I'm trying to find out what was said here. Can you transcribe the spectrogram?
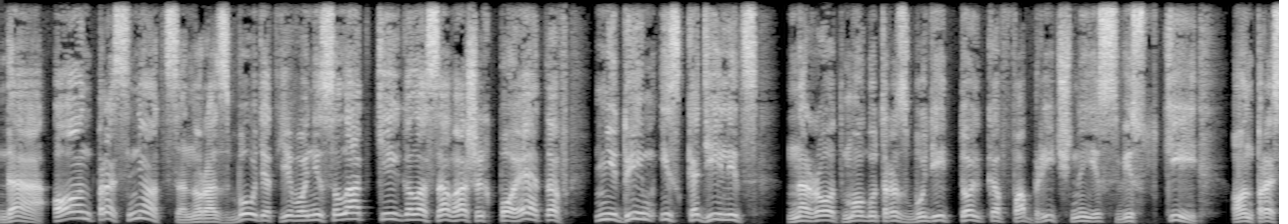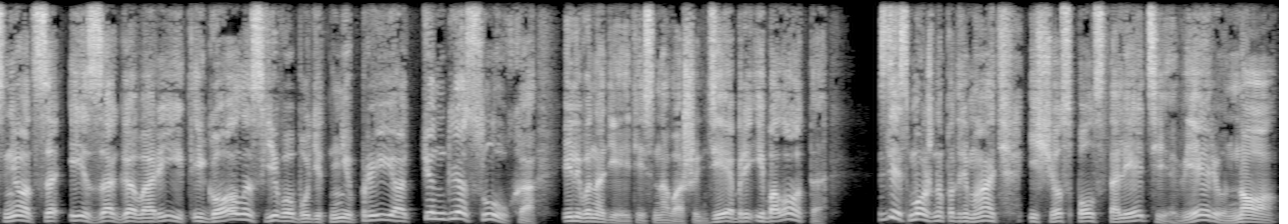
Да, он проснется, но разбудят его не сладкие голоса ваших поэтов, не дым из кадилиц, Народ могут разбудить только фабричные свистки. Он проснется и заговорит, и голос его будет неприятен для слуха. Или вы надеетесь на ваши дебри и болота? Здесь можно подремать еще с полстолетия, верю, но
